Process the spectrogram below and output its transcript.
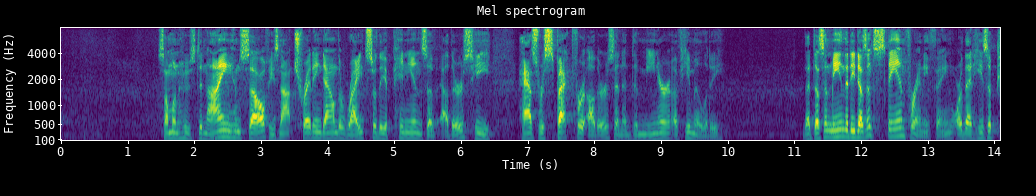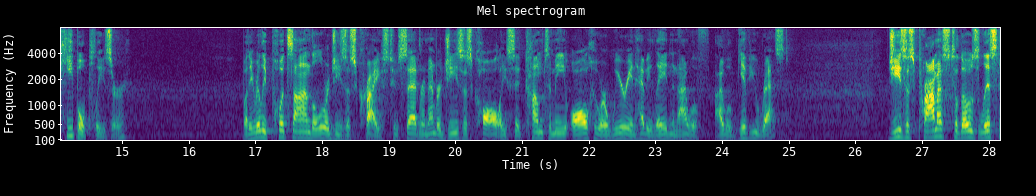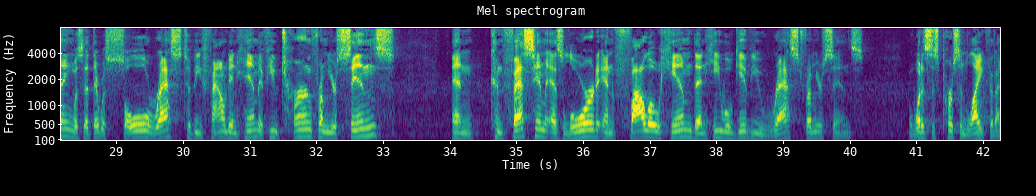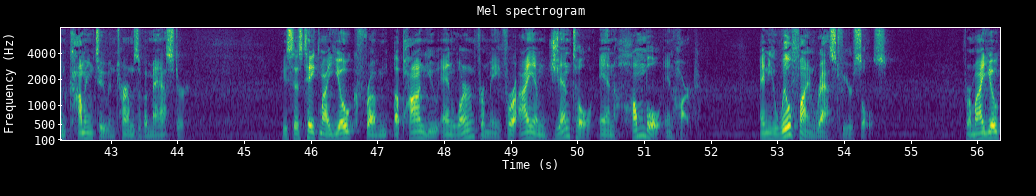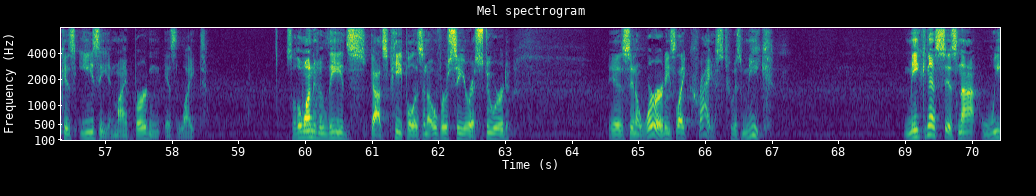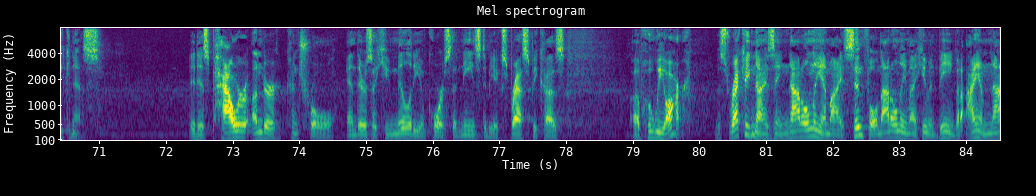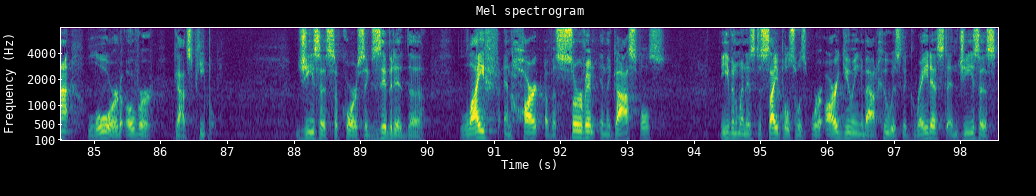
someone who's denying himself. He's not treading down the rights or the opinions of others. He has respect for others and a demeanor of humility. That doesn't mean that he doesn't stand for anything or that he's a people pleaser but he really puts on the Lord Jesus Christ, who said, Remember Jesus' call. He said, Come to me, all who are weary and heavy laden, and I will, I will give you rest. Jesus' promise to those listening was that there was soul rest to be found in him if you turn from your sins and confess him as Lord and follow him, then he will give you rest from your sins. And what is this person like that I'm coming to in terms of a master? He says, Take my yoke from upon you and learn from me, for I am gentle and humble in heart, and you will find rest for your souls. For my yoke is easy and my burden is light. So, the one who leads God's people as an overseer, a steward, is, in a word, he's like Christ, who is meek. Meekness is not weakness, it is power under control, and there's a humility, of course, that needs to be expressed because of who we are. It's recognizing not only am I sinful, not only am I a human being, but I am not Lord over God's people. Jesus, of course, exhibited the life and heart of a servant in the Gospels. Even when his disciples was, were arguing about who was the greatest, and Jesus,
